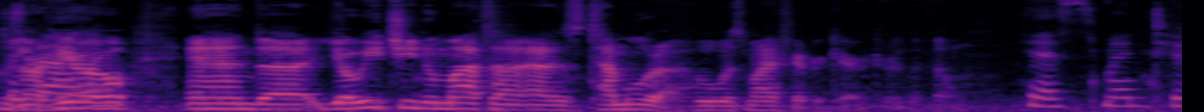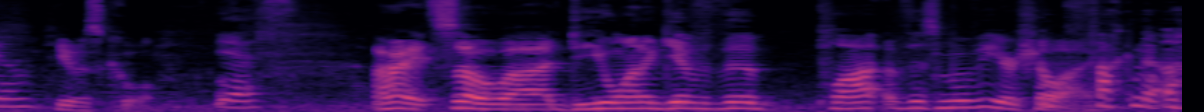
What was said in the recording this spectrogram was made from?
who's our guy. hero, and uh, Yoichi Numata as Tamura, who was my favorite character in the film. yes, mine too. He was cool. Yes. All right, so uh, do you want to give the plot of this movie, or shall I? Fuck no.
